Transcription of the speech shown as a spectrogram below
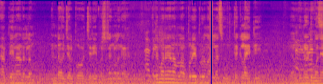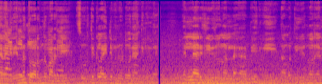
ഹാപ്പി അല്ലാണ്ടെല്ലാം ഉണ്ടാവും ചിലപ്പോൾ ചെറിയ പ്രശ്നങ്ങളും കാര്യം. സത്യം പറഞ്ഞാൽ നമ്മൾ അപ്പുറം ഇപ്പുറം നല്ല സുഹൃത്തുക്കളായിട്ട് മുന്നോട്ട് പോകാനാണെങ്കിൽ എല്ലാം തുറന്ന് പറഞ്ഞ് സുഹൃത്തുക്കളായിട്ട് മുന്നോട്ട് പോകാനാണെങ്കിലല്ലേ എല്ലാവരും ജീവിതവും നല്ല ഹാപ്പി ആയിരിക്കും. ഈ ദാമ്പത്യ ജീവിതം എന്ന് പറഞ്ഞാൽ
